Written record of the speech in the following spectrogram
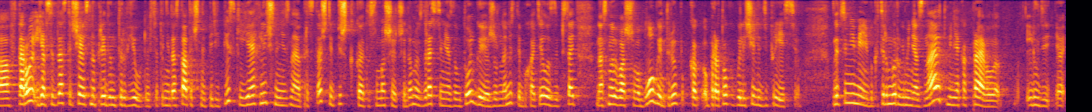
а, второй, я всегда встречаюсь на прединтервью, то есть это недостаточно переписки, я их лично не знаю. Представь, что пишет какая-то сумасшедшая, да, здравствуйте, меня зовут Ольга, я журналист, я бы хотела записать на основе вашего блога интервью про то, как вы лечили депрессию. Но тем не менее, в Екатеринбурге меня знают, меня, как правило, люди я,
